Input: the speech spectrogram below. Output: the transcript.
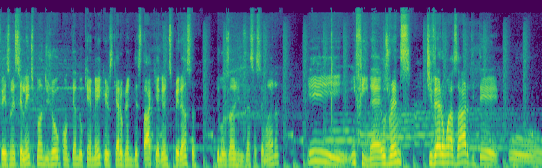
fez um excelente plano de jogo contendo o Cam Makers, que era o grande destaque e a grande esperança de Los Angeles nessa semana. E, enfim, né, os Rams tiveram o azar de ter o,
